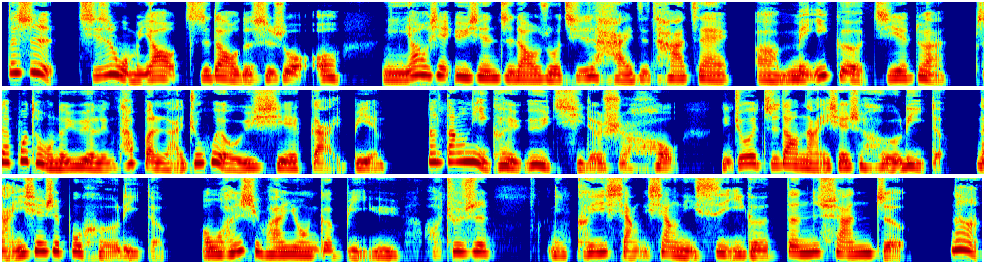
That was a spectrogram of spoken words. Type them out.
但是其实我们要知道的是说哦，你要先预先知道说，其实孩子他在呃每一个阶段，在不同的月龄，他本来就会有一些改变。那当你可以预期的时候，你就会知道哪一些是合理的，哪一些是不合理的。我很喜欢用一个比喻哦，就是你可以想象你是一个登山者，那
